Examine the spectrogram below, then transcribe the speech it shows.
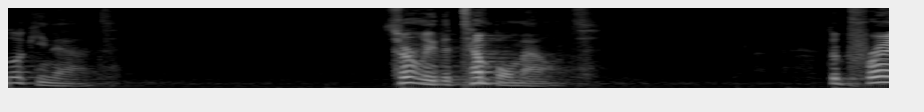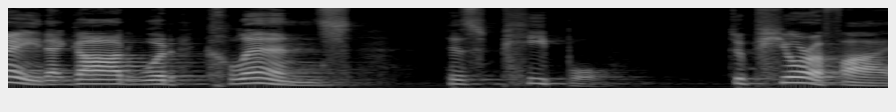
looking at? Certainly the Temple Mount. To pray that God would cleanse his people, to purify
